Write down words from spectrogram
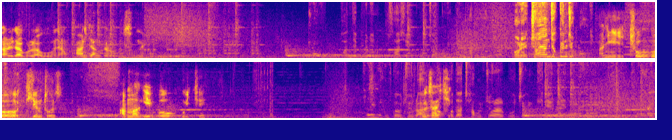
날 잡으려고 그냥 환장 들어오고 있었네. 반대편에는 무사시를 못 잡고 다른 중간. 올해 좌양 접근 중. 아니, 저거 DM 돈, 안마기 뭐고 있지? 그러니까 저 라이브 무사시. 갖고 나 잡을 줄 알고 지금 기대를 했는데.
